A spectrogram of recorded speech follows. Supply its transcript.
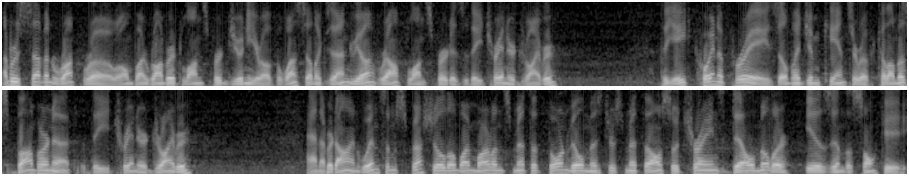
Number seven, Row, owned by Robert Lunsford Jr. of West Alexandria. Ralph Lunsford is the trainer driver. The eight, Coin of Phrase, owned by Jim Cancer of Columbus. Bob Barnett, the trainer driver. And number nine, Winsome Special, owned by Marlon Smith of Thornville. Mr. Smith also trains. Dell Miller is in the sulky.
